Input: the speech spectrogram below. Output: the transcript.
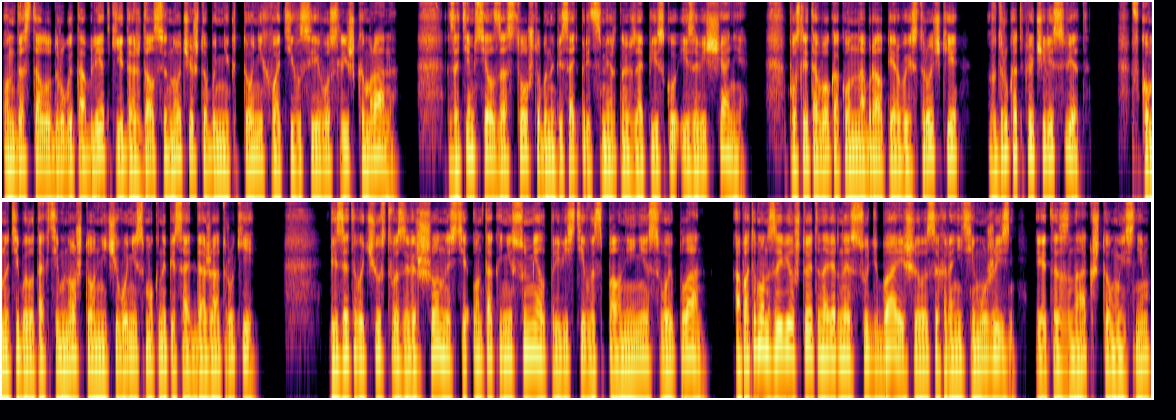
Он достал у друга таблетки и дождался ночи, чтобы никто не хватился его слишком рано. Затем сел за стол, чтобы написать предсмертную записку и завещание. После того, как он набрал первые строчки, вдруг отключили свет. В комнате было так темно, что он ничего не смог написать даже от руки. Без этого чувства завершенности он так и не сумел привести в исполнение свой план. А потом он заявил, что это, наверное, судьба решила сохранить ему жизнь, и это знак, что мы с ним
